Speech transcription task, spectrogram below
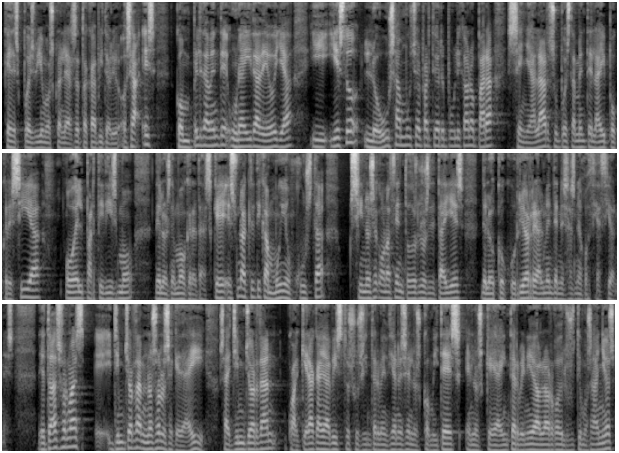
que después vimos con el asalto a Capitolio? O sea, es completamente una ida de olla y, esto lo usa mucho el Partido Republicano para señalar supuestamente la hipocresía o el partidismo de los demócratas, que es una crítica muy injusta si no se conocen todos los detalles de lo que ocurrió realmente en esas negociaciones. De todas formas, eh, Jim Jordan no solo se queda ahí. O sea, Jim Jordan, cualquiera que haya visto sus intervenciones en los comités en los que ha intervenido a lo largo de los últimos años,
